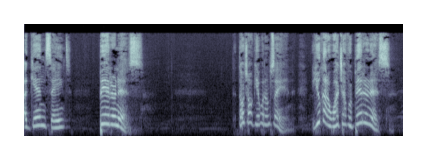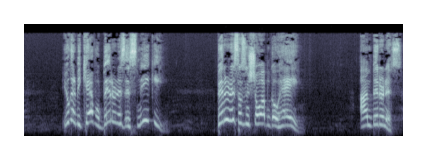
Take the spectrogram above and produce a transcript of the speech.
Again, saints, bitterness. Don't y'all get what I'm saying? You got to watch out for bitterness. You got to be careful. Bitterness is sneaky. Bitterness doesn't show up and go, hey, I'm bitterness.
